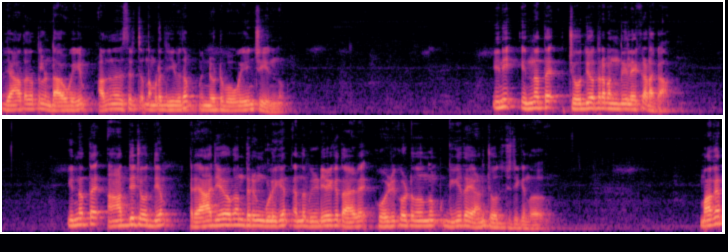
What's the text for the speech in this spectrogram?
ജാതകത്തിൽ ഉണ്ടാവുകയും അതിനനുസരിച്ച് നമ്മുടെ ജീവിതം മുന്നോട്ട് പോവുകയും ചെയ്യുന്നു. ഇനി ഇന്നത്തെ ചോദ്യോത്തര പങ്ക്തിയിലേക്ക് കടക്കാം ഇന്നത്തെ ആദ്യ ചോദ്യം രാജയോഗം ഗുളികൻ എന്ന വീഡിയോയ്ക്ക് താഴെ കോഴിക്കോട്ട് നിന്നും ഗീതയാണ് ചോദിച്ചിരിക്കുന്നത്. മകൻ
